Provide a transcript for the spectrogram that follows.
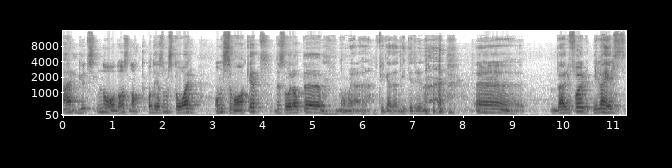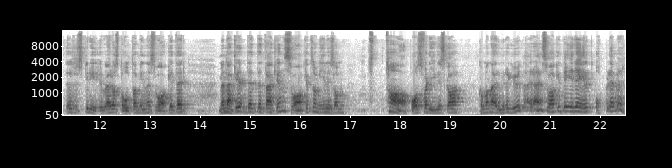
er Guds nåde oss nok. Og det som står om svakhet Det står at uh, Nå jeg, fikk jeg den midt i trynet. uh, derfor vil jeg helst eh, skry, være stolt av mine svakheter. Men det er ikke, det, dette er ikke en svakhet som vi liksom tar på oss fordi vi skal komme nærmere Gud, det er en svakhet vi reelt opplever.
